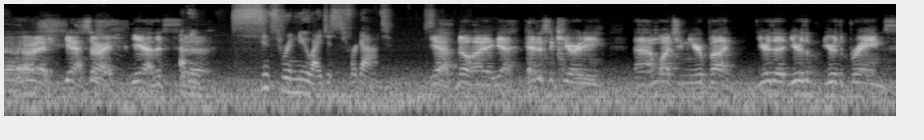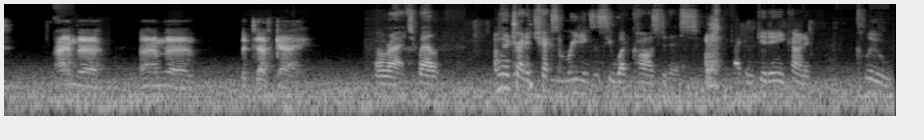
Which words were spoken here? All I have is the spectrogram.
Uh, all right. Yeah. Sorry. Yeah. That's. I Uh, mean, since we're new, I just forgot. yeah. No. I. Yeah. Head of security. Uh, I'm watching your butt. You're the. You're the. You're the brains. I'm the. I'm the. The tough guy. All right, well, I'm going to try to check some readings and see what caused this. If I can get any kind of clue.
